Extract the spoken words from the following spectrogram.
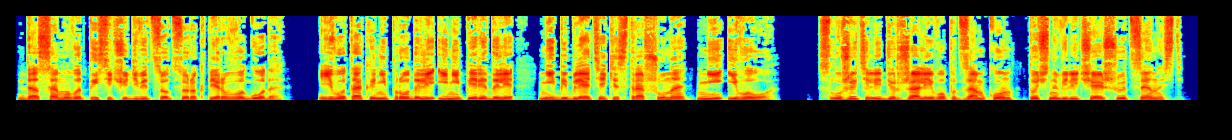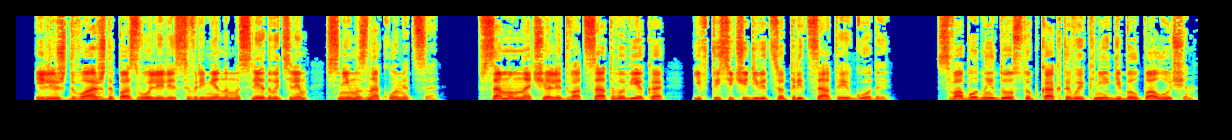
до самого 1941 года. Его так и не продали и не передали ни библиотеке Страшуна, ни ИВО. Служители держали его под замком точно величайшую ценность и лишь дважды позволили современным исследователям с ним ознакомиться. В самом начале 20 века и в 1930-е годы. Свободный доступ к актовой книге был получен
